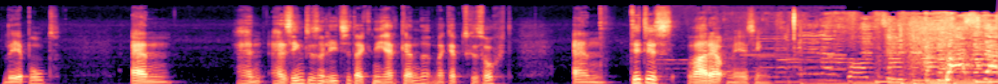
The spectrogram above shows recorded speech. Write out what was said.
gelepeld. En hij, hij zingt dus een liedje dat ik niet herkende, maar ik heb het gezocht. En dit is waar hij op meezingt. Pasta!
